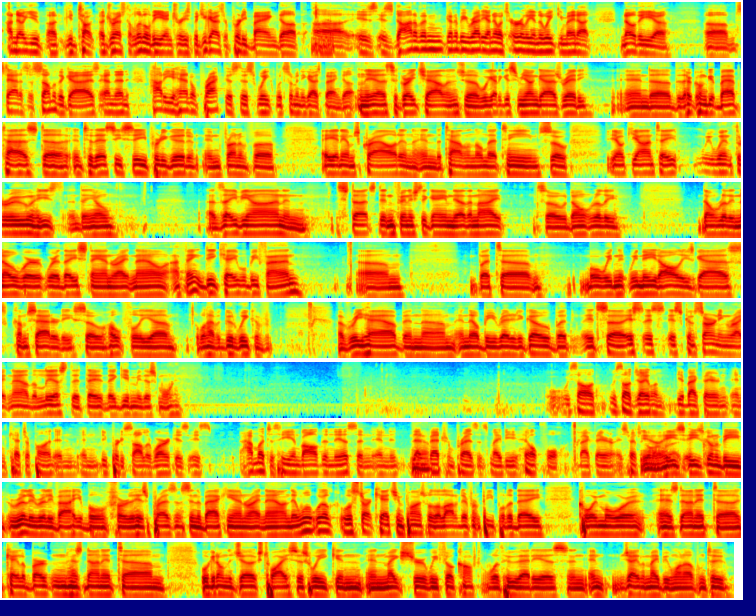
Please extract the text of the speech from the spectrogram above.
I know you, uh, you talk, addressed a little of the injuries, but you guys are pretty banged up. Uh, is is Donovan going to be ready? I know it's early in the week. You may not know the uh, um, status of some of the guys. And then how do you handle practice this week with so many guys banged up? Yeah, that's a great challenge. Uh, we got to get some young guys ready. And uh, they're going to get baptized uh, into the SEC pretty good in, in front of A&M's crowd and, and the talent on that team. So, you know, Keionta – we went through. He's you know Xavion and Stutts didn't finish the game the other night, so don't really don't really know where where they stand right now. I think DK will be fine, um, but. Um, well, we we need all these guys come Saturday, so hopefully uh, we'll have a good week of of rehab and um, and they'll be ready to go. But it's uh, it's it's it's concerning right now the list that they they give me this morning. We saw we saw Jalen get back there and, and, catch a punt and, and do pretty solid work. Is is how much is he involved in this and, and that yeah. veteran presence may be helpful back there, especially. Yeah, he's he's going to be really really valuable for his presence in the back end right now, and then we'll we'll we'll start catching punts with a lot of different people today. Koy Moore has done it. Uh, Caleb Burton has done it. Um, we'll get on the jugs twice this week and and make sure we feel comfortable with who that is, and and Jalen may be one of them too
